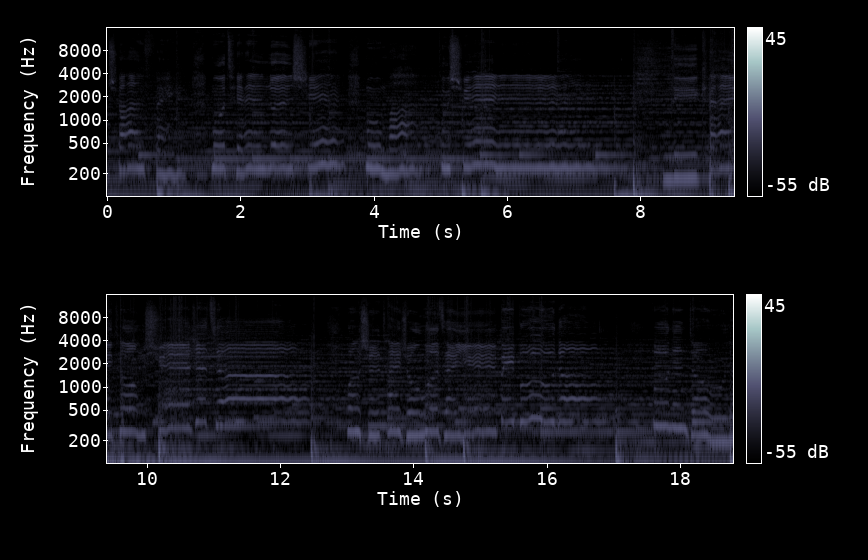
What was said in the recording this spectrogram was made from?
船飞，摩天轮陷，木马不旋，事太重，我再也背不动，不能逗留。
